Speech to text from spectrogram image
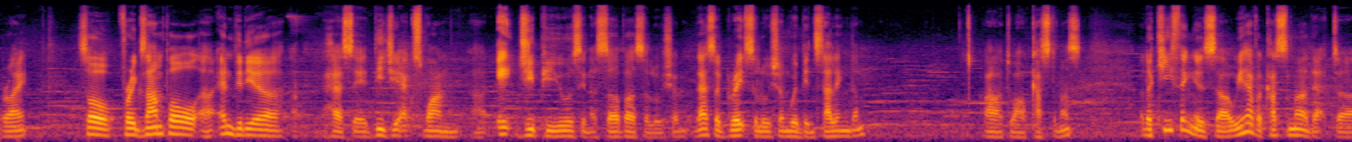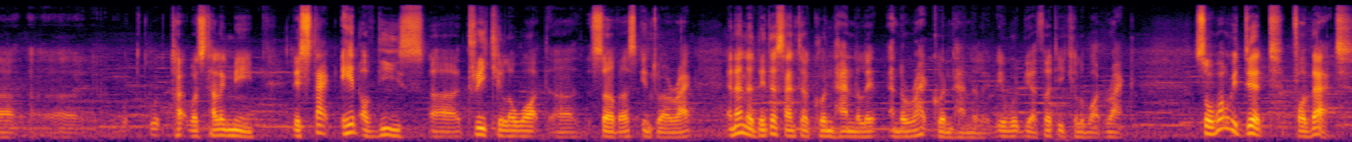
Right. So, for example, NVIDIA has a DGX1 eight GPUs in a server solution. That's a great solution. We've been selling them uh, to our customers. The key thing is uh, we have a customer that uh, uh was telling me they stack eight of these uh, three kilowatt uh, servers into a rack, and then the data center couldn't handle it, and the rack couldn't handle it. It would be a 30 kilowatt rack. So what we did for that,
